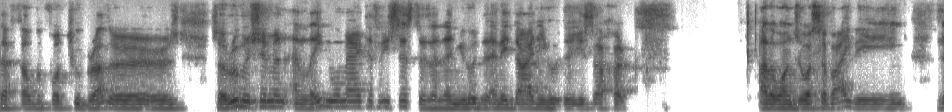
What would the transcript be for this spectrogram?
that fell before two brothers. So Reuben, Shimon, and Levi were married to three sisters, and then Yehuda, and they died. Yehuda, Yisachar are the ones who are surviving. So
